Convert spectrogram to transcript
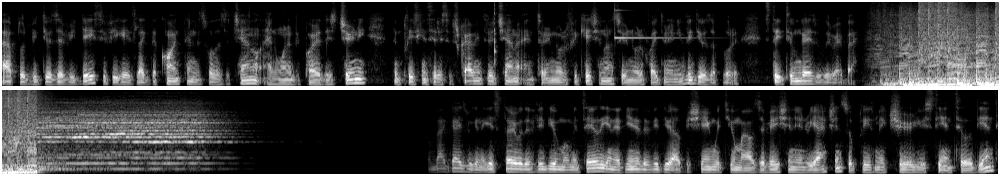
I upload videos every day, so if you guys like the content as well as the channel and want to be part of this journey, then please consider subscribing to the channel and turning notification on so you're notified when any videos uploaded. Stay tuned guys, we'll be right back. Back guys. We're gonna get started with the video momentarily and at the end of the video I'll be sharing with you my observation and reaction so please make sure you stay until the end.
